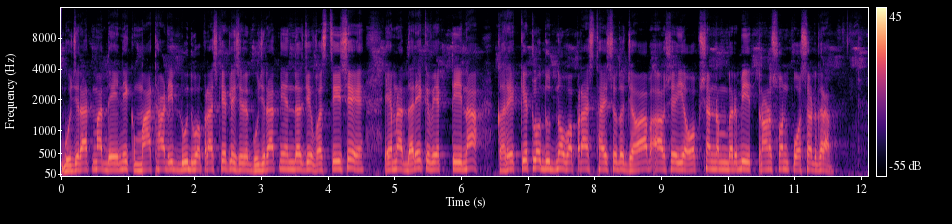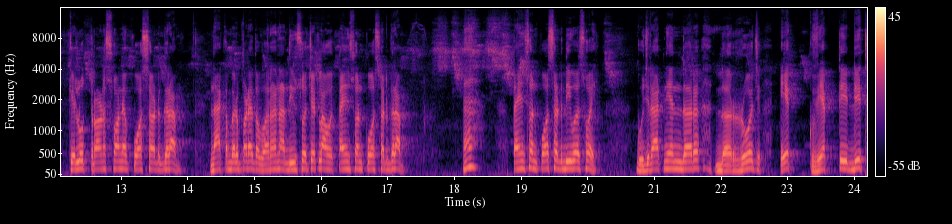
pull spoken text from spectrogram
ગુજરાતમાં દૈનિક માથાડી દૂધ વપરાશ કેટલી છે? ગુજરાતની અંદર જે વસ્તી છે, એમના દરેક વ્યક્તિના ઘરે કેટલો દૂધનો વપરાશ થાય છે? તો જવાબ આવશે એ ઓપ્શન નંબર બી, ત્રણસો ને પોસઠ ગ્રામ. કેટલું? ત્રણસો ને પોસઠ ગ્રામ. ના ખબર પડે તો વરહના દિવસો કેટલા હોય? ત્રણસો પોસઠ ગ્રામ. હે? ત્રણસો ને પોસઠ દિવસ હોય. ગુજરાતની અંદર દરરોજ એક વ્યક્તિ દીઠ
